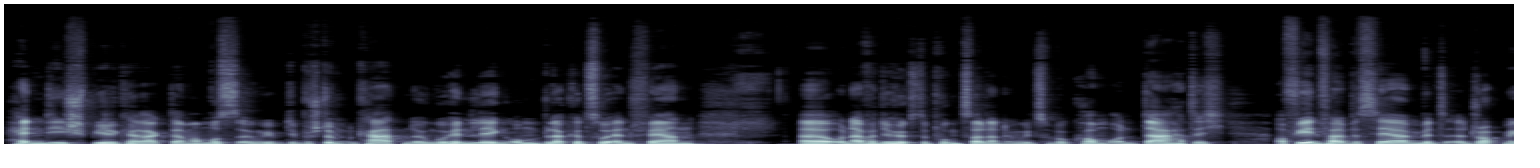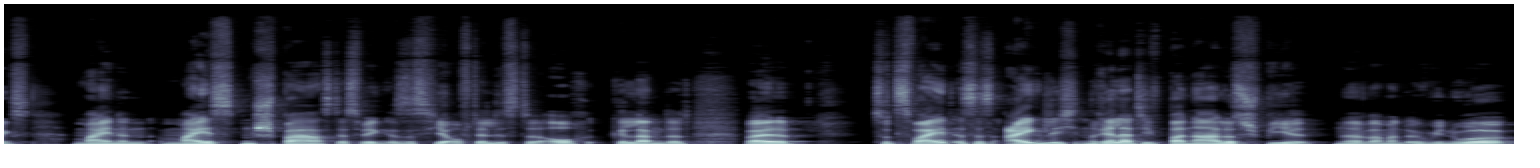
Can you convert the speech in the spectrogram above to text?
Handy-Spielcharakter. Man muss irgendwie die bestimmten Karten irgendwo hinlegen, um Blöcke zu entfernen äh, und einfach die höchste Punktzahl dann irgendwie zu bekommen. Und da hatte ich auf jeden Fall bisher mit äh, Dropmix meinen meisten Spaß. Deswegen ist es hier auf der Liste auch gelandet, weil zu zweit ist es eigentlich ein relativ banales Spiel, ne, weil man irgendwie nur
